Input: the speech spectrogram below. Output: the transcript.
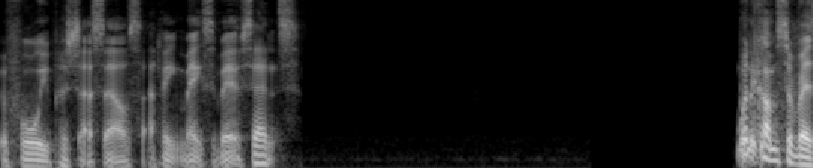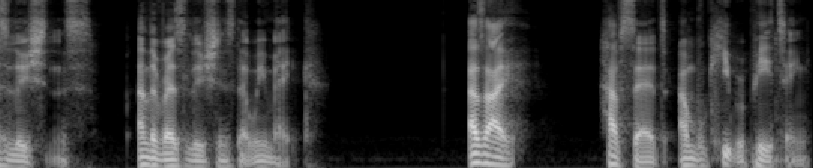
before we push ourselves, I think makes a bit of sense. When it comes to resolutions and the resolutions that we make, as I have said and will keep repeating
